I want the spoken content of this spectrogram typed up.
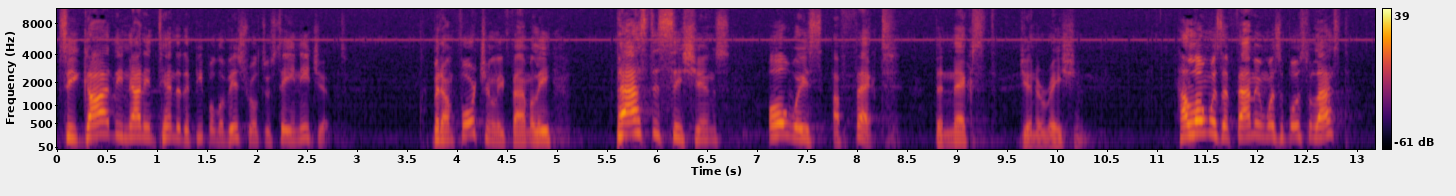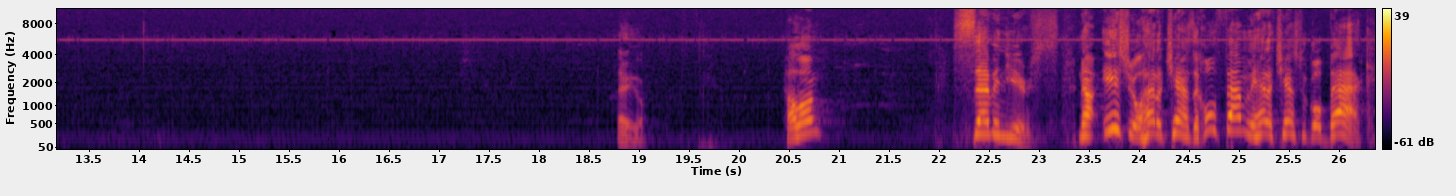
See, God did not intend the people of Israel to stay in Egypt. But unfortunately, family, past decisions always affect the next generation. How long was the famine was supposed to last? There you go. How long? Seven years. Now, Israel had a chance, the whole family had a chance to go back.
